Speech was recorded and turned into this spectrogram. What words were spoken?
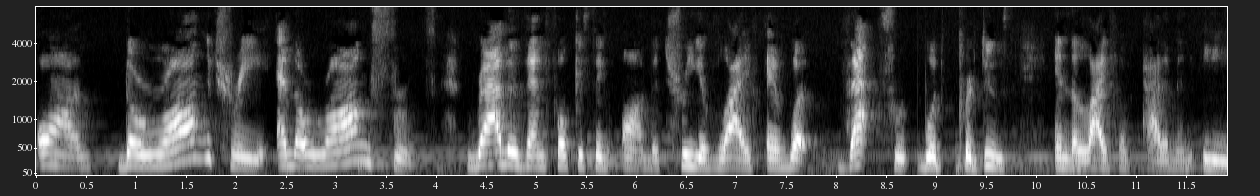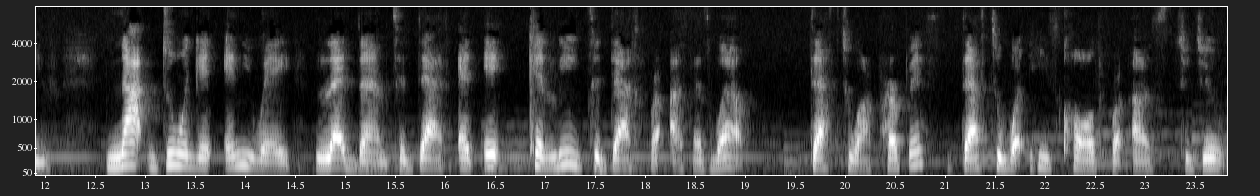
on the wrong tree and the wrong fruit rather than focusing on the tree of life and what that fruit would produce in the life of Adam and Eve. Not doing it anyway led them to death, and it can lead to death for us as well death to our purpose, death to what He's called for us to do.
